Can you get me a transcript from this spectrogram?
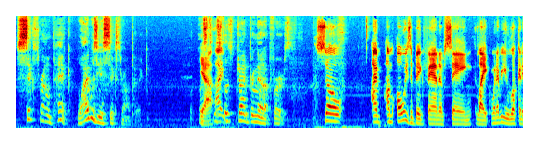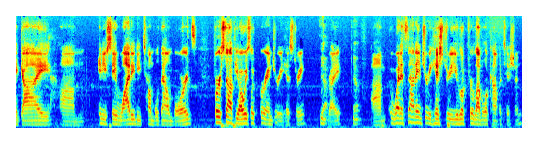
sixth round pick. Why was he a sixth round pick? Let's, Yeah, let's, I- let's try to bring that up first. So I'm I'm always a big fan of saying like whenever you look at a guy um, and you say why did he tumble down boards? First off, you always look for injury history, Yeah. right? Yeah. Um, when it's not injury history, you look for level of competition,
